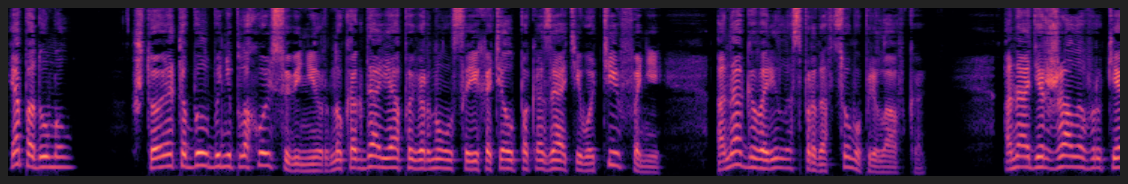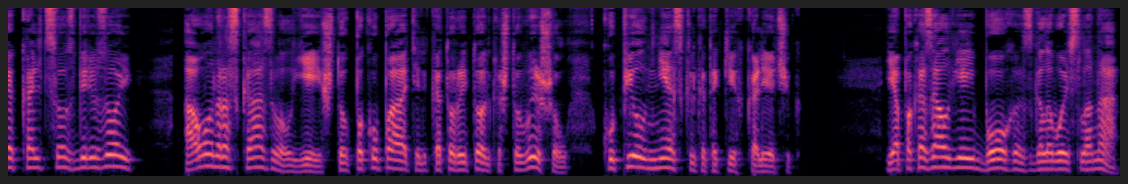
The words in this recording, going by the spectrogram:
Я подумал, что это был бы неплохой сувенир, но когда я повернулся и хотел показать его Тиффани, она говорила с продавцом у прилавка. Она держала в руке кольцо с бирюзой, а он рассказывал ей, что покупатель, который только что вышел, купил несколько таких колечек. Я показал ей бога с головой слона,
